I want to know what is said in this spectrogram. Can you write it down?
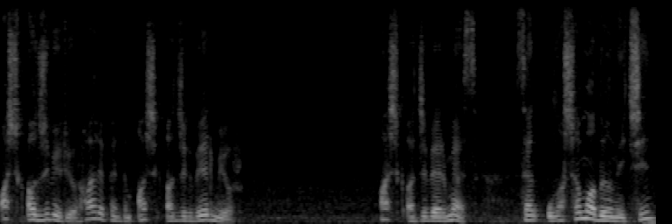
Aşk acı veriyor. Hayır efendim aşk acı vermiyor. Aşk acı vermez. Sen ulaşamadığın için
